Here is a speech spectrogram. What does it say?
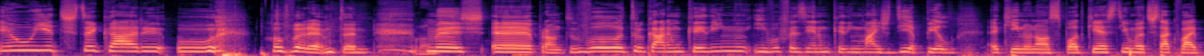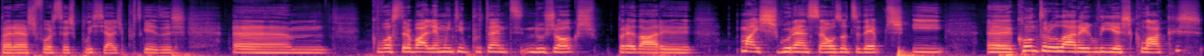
Eu ia destacar o Wolverhampton, Pronto. mas eh, pronto, vou trocar um bocadinho e vou fazer um bocadinho mais de apelo aqui no nosso podcast. E o meu destaque vai para as forças policiais portuguesas, que o vosso trabalho é muito importante nos jogos para dar eh, mais segurança aos outros adeptos e eh, controlar ali as claques,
